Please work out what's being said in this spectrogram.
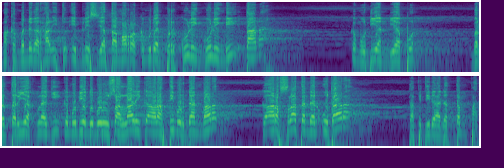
Maka mendengar hal itu iblis yatamarra kemudian berguling-guling di tanah. Kemudian dia pun berteriak lagi, kemudian dia berusaha lari ke arah timur dan barat, ke arah selatan dan utara, tapi tidak ada tempat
